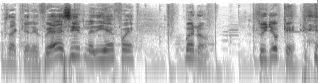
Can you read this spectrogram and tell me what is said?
o sea, que le fui a decir, le dije fue, bueno, ¿tú y yo qué? Sí,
